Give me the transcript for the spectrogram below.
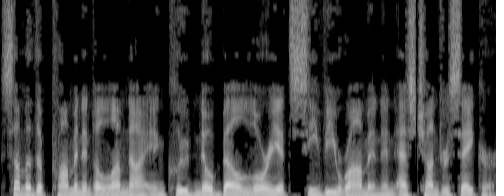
Some of the prominent alumni include Nobel laureates C. V. Raman and S. Chandrasekhar,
